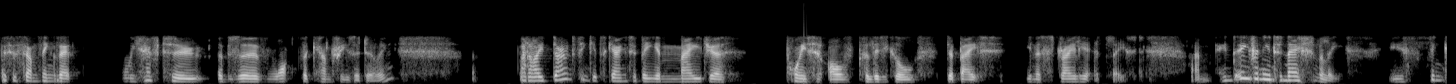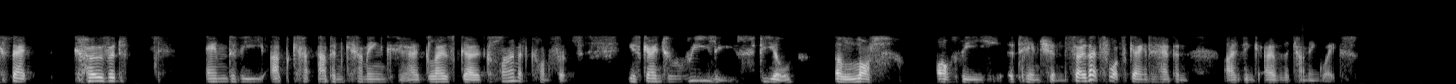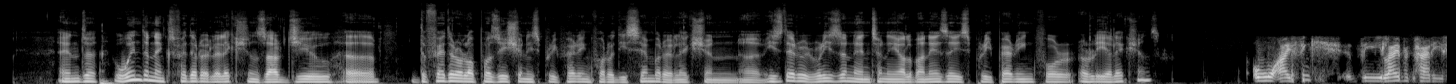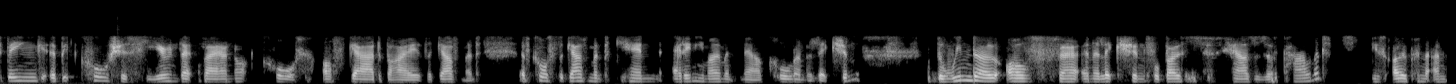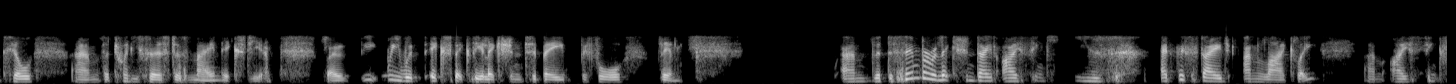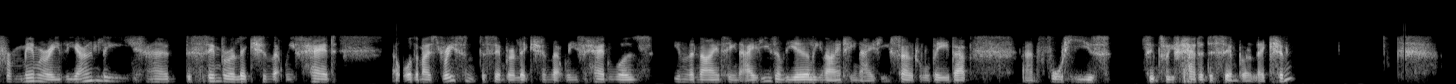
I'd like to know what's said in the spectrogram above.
this is something that we have to observe what the countries are doing. But I don't think it's going to be a major point of political debate in Australia, at least. Um, and even internationally, you think that COVID and the up, up and coming uh, Glasgow Climate Conference is going to really steal a lot of the attention. So that's what's going to happen, I think, over the coming weeks. And uh, when the next federal elections are due, uh, the federal opposition is preparing for a December election. Uh, is there a reason Anthony Albanese is preparing for early elections? Oh, I think the Labor Party is being a bit cautious here in that they are not caught off guard by the government. Of course, the government can at any moment now call an election. The window of uh, an election for both houses of parliament is open until um, the 21st of May next year. So we would expect the election to be before then. Um, the December election date, I think, is at this stage unlikely. Um, I think from memory, the only uh, December election that we've had or the most recent December election that we've had was in the 1980s, in the early 1980s. So it will be about um, 40 years since we've had a December election.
